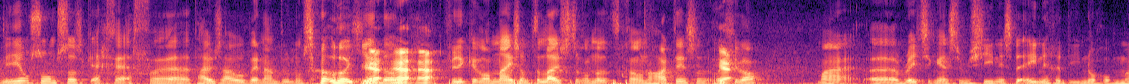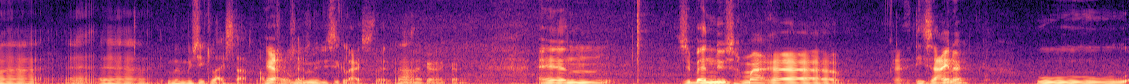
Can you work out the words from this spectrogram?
heel soms als ik echt eh, even eh, het huishouden ben aan het doen of zo, weet je, Ja, dan ja, vind ik het wel nice om te luisteren, omdat het gewoon hard is, weet je wel. Maar eh, Rage Against the Machine is de enige die nog op mijn, eh, in mijn muzieklijst staat. Ja, op zeggen. muzieklijst. steeds. Ja. Oké, oké. En dus je bent nu zeg maar designer. Hoe...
